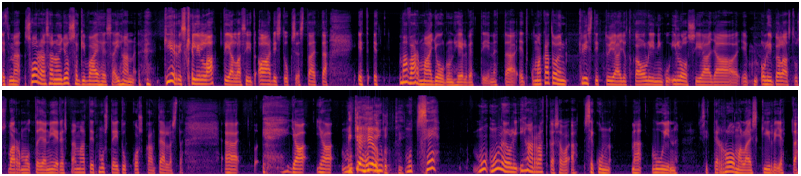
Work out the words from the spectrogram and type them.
että mä suoraan sanoin jossakin vaiheessa ihan kieriskelin lattialla siitä ahdistuksesta, että et, et mä varmaan joudun helvettiin. Että, et kun mä katsoin kristittyjä, jotka oli niin kuin iloisia ja oli pelastusvarmuutta ja niin edespäin, mä ajattelin, että musta ei tule koskaan tällaista. Ää, ja, ja, Mikä mut, helpotti? Mutta mut se, mulle oli ihan ratkaiseva se, kun mä luin sitten roomalaiskirjettä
